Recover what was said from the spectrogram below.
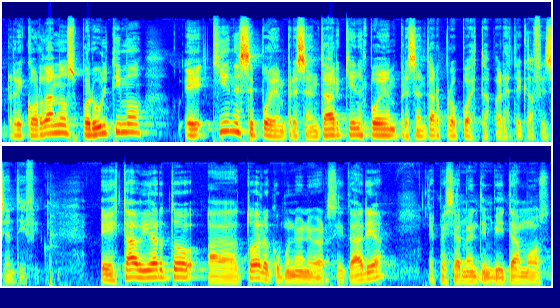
Recordanos, por último, eh, quiénes se pueden presentar, quiénes pueden presentar propuestas para este café científico. Está abierto a toda la comunidad universitaria. Especialmente invitamos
